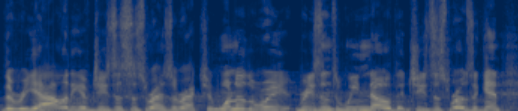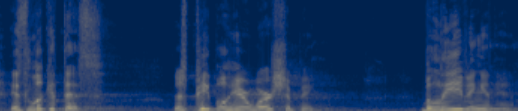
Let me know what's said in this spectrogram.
the reality of Jesus' resurrection. One of the re- reasons we know that Jesus rose again is look at this. There's people here worshiping, believing in him.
